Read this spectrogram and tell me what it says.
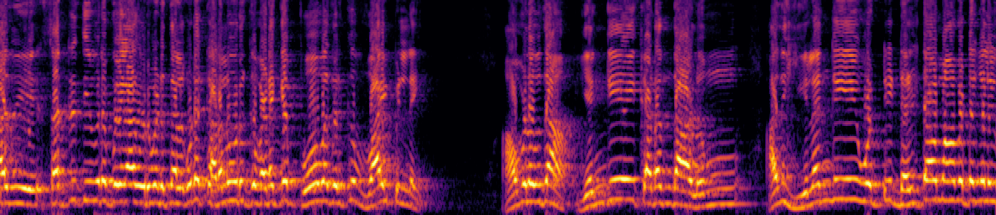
அது சற்று தீவிர புயலாக உருவெடுத்தால் கூட கடலூருக்கு வடக்கே போவதற்கு வாய்ப்பில்லை. அவ்வளவுதான். எங்கே கடந்தாலும் அது இலங்கையை ஒட்டி டெல்டா மாவட்டங்களை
